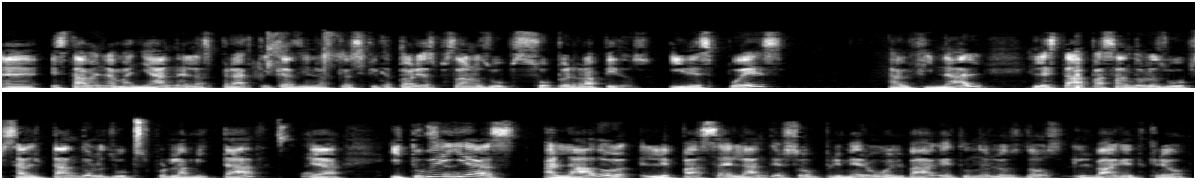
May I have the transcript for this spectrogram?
eh, estaba en la mañana en las prácticas y en las clasificatorias pasaban los whoops súper rápidos. Y después al final él estaba pasando los whoops, saltando los whoops por la mitad, ¿ya? Y tú veías al lado le pasa el Anderson primero o el Baggett, uno de los dos, el Baggett creo,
